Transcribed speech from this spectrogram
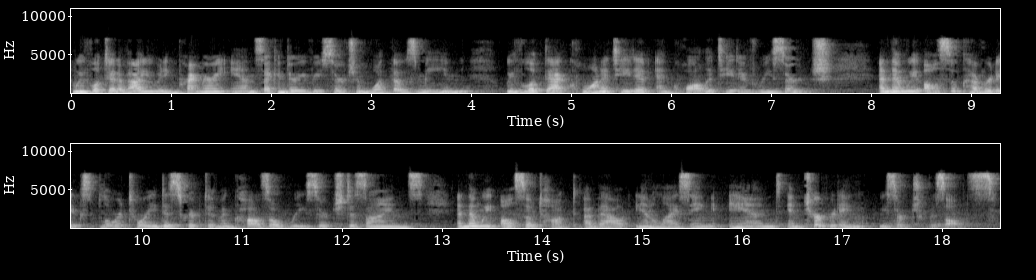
We've looked at evaluating primary and secondary research and what those mean. We've looked at quantitative and qualitative research. And then we also covered exploratory, descriptive, and causal research designs. And then we also talked about analyzing and interpreting research results.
